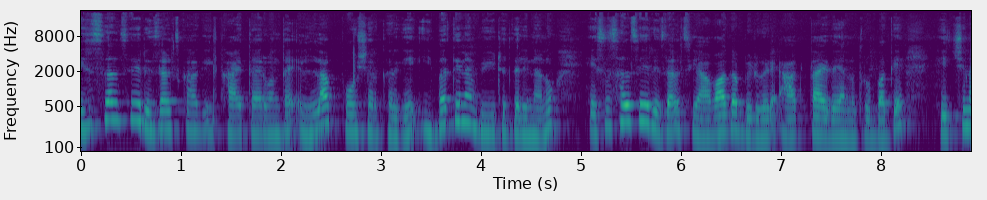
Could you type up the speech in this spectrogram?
ಎಸ್ ಎಸ್ ಎಲ್ ಸಿ ರಿಸಲ್ಟ್ಸ್ಗಾಗಿ ಕಾಯ್ತಾ ಇರುವಂಥ ಎಲ್ಲ ಪೋಷಕರಿಗೆ ಇವತ್ತಿನ ವಿಡಿಯೋದಲ್ಲಿ ನಾನು S S L C results ಯಾವಾಗ ಬಿಡುಗಡೆ ಆಗ್ತಾ ಇದೆ ಅನ್ನೋದ್ರ ಬಗ್ಗೆ ಹೆಚ್ಚಿನ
